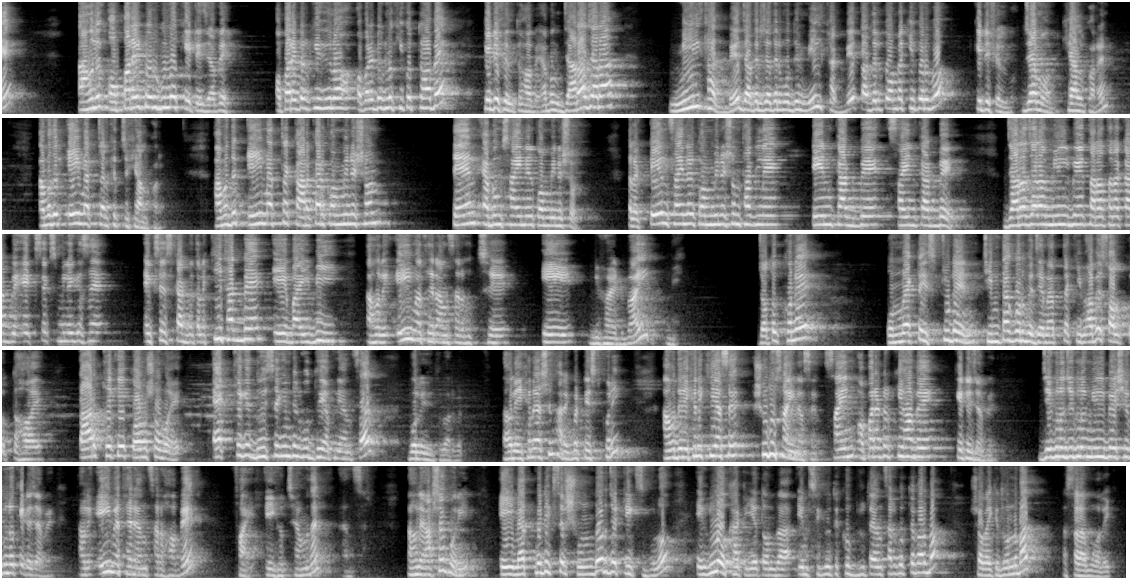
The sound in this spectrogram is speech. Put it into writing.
তাহলে অপারেটরগুলো কেটে যাবে। অপারেটর কি গুলো অপারেটরগুলো কি করতে হবে? কেটে ফেলতে হবে। এবং যারা যারা মিল থাকবে, যাদের যাদের মধ্যে মিল থাকবে তাদেরকে আমরা কি করব? কেটে ফেলব। যেমন, খেয়াল করেন আমাদের এই ম্যাথটার ক্ষেত্রে খেয়াল করেন আমাদের এই ম্যাথটা কার কার কম্বিনেশন টেন এবং সাইনের কম্বিনেশন তাহলে টেন সাইনের কম্বিনেশন থাকলে টেন কাটবে সাইন কাটবে। যারা যারা মিলবে, তারা তারা কাটবে। এক্স এক্স মিলে গেছে এক্স এক্স কাটবে। তাহলে কি থাকবে? এ বাই বি তাহলে এই ম্যাথের আনসার হচ্ছে এ ডিভাইড বাই বি যতক্ষণে অন্য একটা স্টুডেন্ট চিন্তা করবে যে ম্যাথটা কীভাবে সলভ করতে হয় তার থেকে কম সময়ে এক থেকে দুই সেকেন্ডের মধ্যেই আপনি আনসার বলে দিতে পারবেন। তাহলে এখানে আসেন, আরেকবার টেস্ট করি। আমাদের এখানে কি আছে? শুধু সাইন আছে। সাইন অপারেটর কি হবে? কেটে যাবে। যেগুলো যেগুলো মিলবে, সেগুলো কেটে যাবে। তাহলে এই ম্যাথের অ্যান্সার হবে ফাইভ এই হচ্ছে আমাদের অ্যান্সার তাহলে আশা করি এই ম্যাথমেটিক্স এর সুন্দর যে ট্রিক্সগুলো, এগুলো খাটিয়ে তোমরা এমসিকিউতে খুব দ্রুত অ্যান্সার করতে পারবা। সবাইকে ধন্যবাদ। আসসালামু আলাইকুম।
